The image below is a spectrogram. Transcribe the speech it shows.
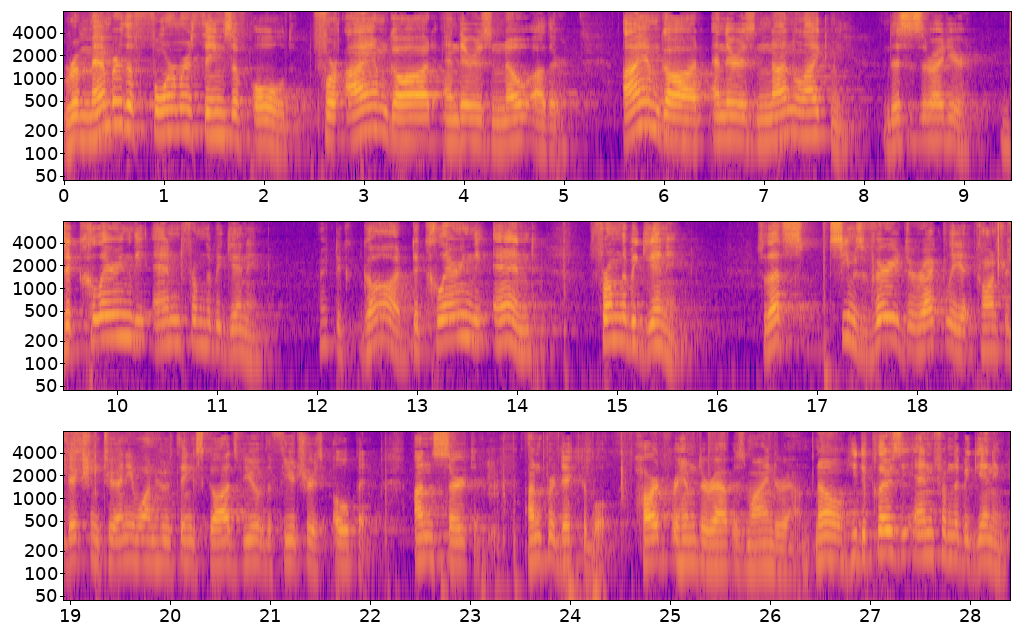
Remember the former things of old, for I am God and there is no other. I am God, and there is none like me. This is right here. Declaring the end from the beginning. God declaring the end from the beginning. So that seems very directly a contradiction to anyone who thinks God's view of the future is open, uncertain, unpredictable, hard for him to wrap his mind around. No, he declares the end from the beginning.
